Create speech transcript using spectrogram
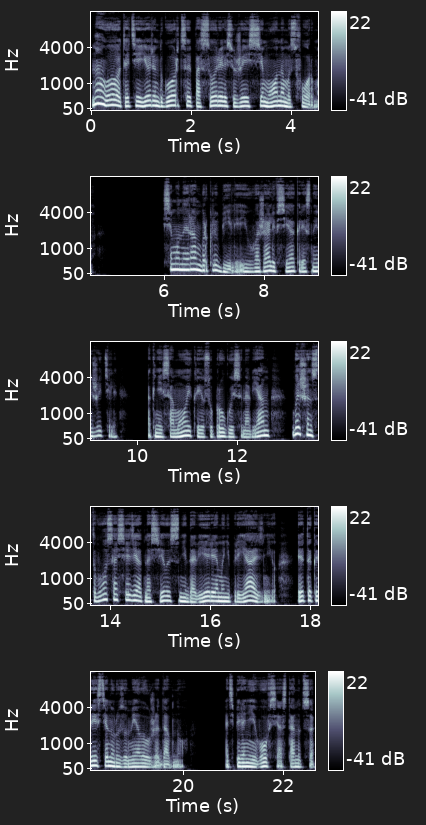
Ну вот, эти йорюндгорцы поссорились уже и с Симоном из форма. Симона и Рамберг любили и уважали все окрестные жители, а к ней самой, к ее супругу и сыновьям большинство соседей относилось с недоверием и неприязнью, это Кристину разумела уже давно. А теперь они и вовсе останутся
